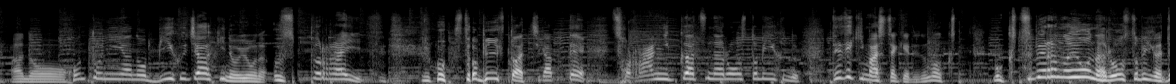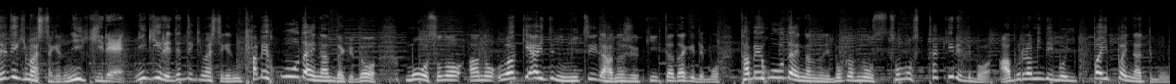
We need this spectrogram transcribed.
ーあの本当にあのビーフジャーキーのような薄っぺらいローストビーフとは違ってそりゃ肉厚なローストビーフの出てきましたけれどももう靴べらのようなローストビーフが出てきましたけど2切れ2切れ出てきましたけど食べ放題なんだけどもうそのあの浮気相手に貢いだ話を聞いただけでも食べ放題なのに僕はもうその2切れでも脂身でもいっぱいいっぱいになっても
